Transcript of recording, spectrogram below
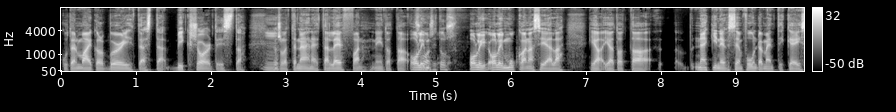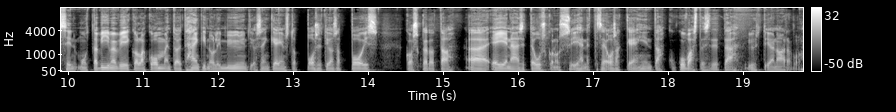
kuten Michael Burry tästä Big Shortista, mm. jos olette nähneet tämän leffan, niin tota, oli, oli, oli, mukana siellä ja, ja tota, näki ne sen fundamentikeissin, mutta viime viikolla kommentoi, että hänkin oli myynyt jo sen GameStop-positionsa pois, koska tota, ää, ei enää sitten uskonut siihen, että se osakkeen hinta kuvasta sitten tätä yhtiön arvoa.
